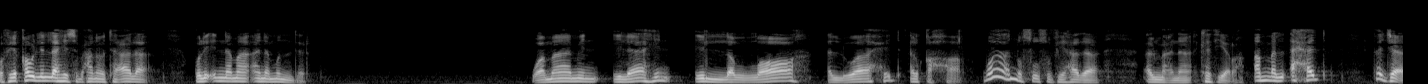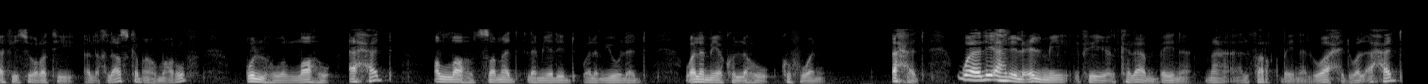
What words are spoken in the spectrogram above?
وفي قول الله سبحانه وتعالى قل إنما أنا منذر. وما من إله إلا الله الواحد القهار. والنصوص في هذا المعنى كثيرة. أما الأحد فجاء في سورة الإخلاص كما هو معروف قل هو الله أحد الله الصمد لم يلد ولم يولد ولم يكن له كفوا أحد. ولأهل العلم في الكلام بين مع الفرق بين الواحد والأحد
